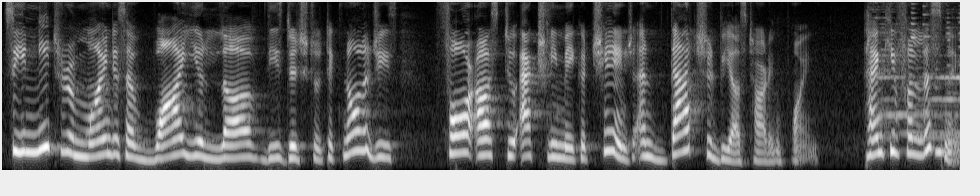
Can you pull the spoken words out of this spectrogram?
So you need to remind yourself why you love these digital technologies for us to actually make a change. And that should be our starting point. Thank you for listening.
